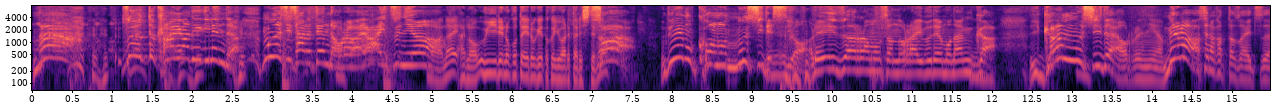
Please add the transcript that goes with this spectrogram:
ろ。なあ。ずっと会話できねえんだよ。無視されてんだ俺はよあいつによ、まあないあのウイイレのことエロゲとか言われたりしてさなあでもこの無視ですよ。レイザーラモンさんのライブでもなんかガン無視だよ俺には。目も合わせなかったぞあいつ。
